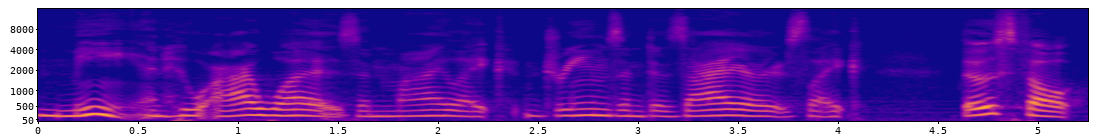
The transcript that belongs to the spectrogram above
me and who I was and my like dreams and desires, like those felt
